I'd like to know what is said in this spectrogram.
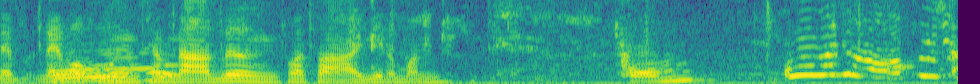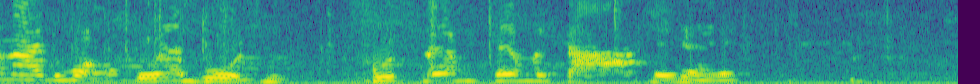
ในในบอกคุณชำนาญเรื่องภาษาเยอรมันผมกูไม่ได้บอกว่าผู้ชนะกูบอกว่ากูแล้วพูดพูดเริ่มเริ่มภาษาเฉยๆ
